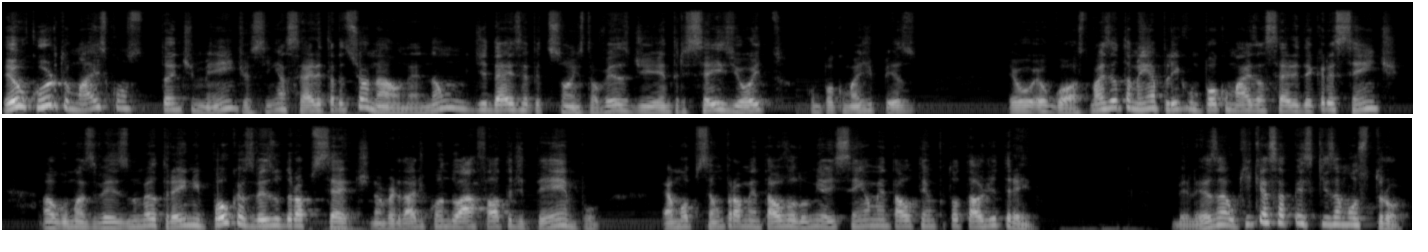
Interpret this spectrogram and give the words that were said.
Eu curto mais constantemente assim a série tradicional, né? Não de 10 repetições, talvez de entre 6 e 8, com um pouco mais de peso eu, eu gosto. Mas eu também aplico um pouco mais a série decrescente, algumas vezes no meu treino, e poucas vezes o drop set. Na verdade, quando há falta de tempo, é uma opção para aumentar o volume aí sem aumentar o tempo total de treino. Beleza? O que, que essa pesquisa mostrou?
